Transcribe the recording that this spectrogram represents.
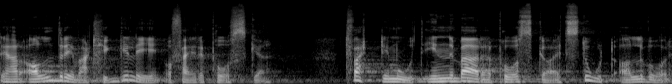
det har aldri vært hyggelig å feire påske. Tvert imot innebærer påska et stort alvor.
